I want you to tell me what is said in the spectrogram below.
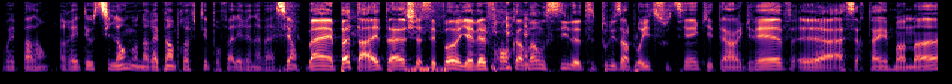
ouais, pardon, aurait été aussi longue, on aurait pu en profiter pour faire des rénovations. Ben peut-être, hein, je sais pas. Il y avait le Front commun aussi, là, tous les employés de soutien qui étaient en grève euh, à, à certains moments.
